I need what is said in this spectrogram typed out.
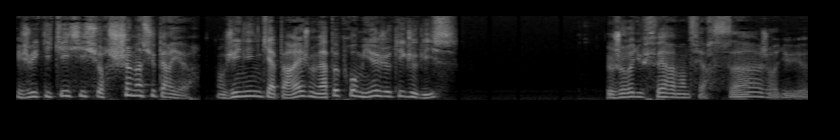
et je vais cliquer ici sur chemin supérieur. Donc j'ai une ligne qui apparaît, je me mets à peu près au milieu, je clique, je glisse, j'aurais dû faire avant de faire ça, j'aurais dû euh,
